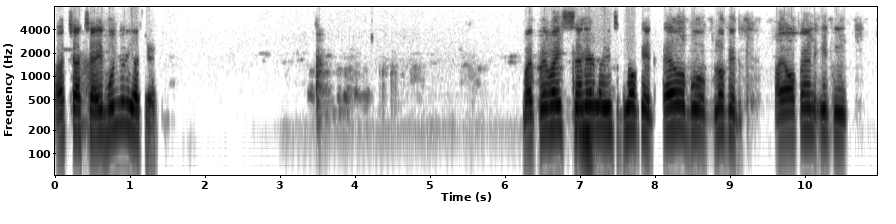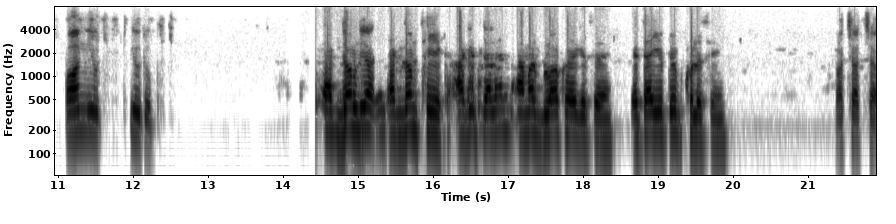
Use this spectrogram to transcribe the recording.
আচ্ছা আচ্ছা এই মঞ্জুরি আছে My previous channel is blocked. Oh, blocked. I opened it on You- YouTube. একদম একদম ঠিক আগের চ্যানেল আমার ব্লক হয়ে গেছে এটা ইউটিউব খুলেছি আচ্ছা আচ্ছা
